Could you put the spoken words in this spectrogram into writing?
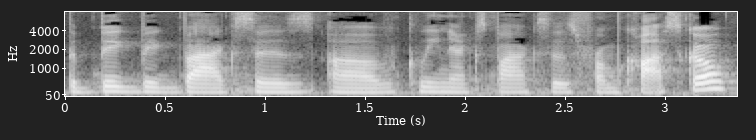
the big, big boxes of Kleenex boxes from Costco.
